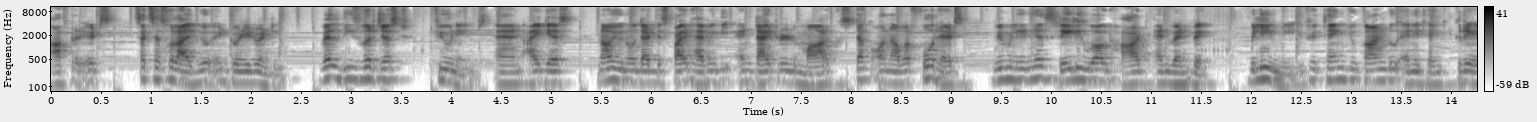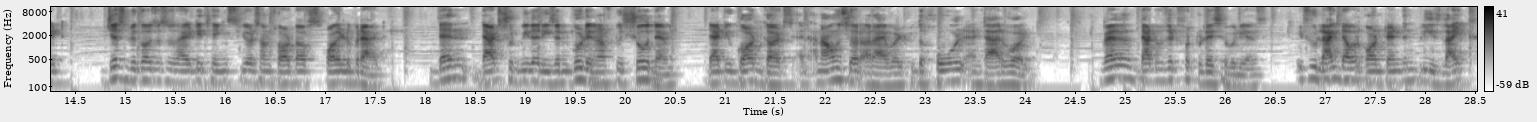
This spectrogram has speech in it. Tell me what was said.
after its successful IPO in 2020. Well, these were just few names, and I guess now you know that despite having the entitled mark stuck on our foreheads, we millennials really worked hard and went big. Believe me, if you think you can't do anything great, just because the society thinks you're some sort of spoiled brat, then that should be the reason good enough to show them that you got guts and announce your arrival to the whole entire world. Well, that was it for today's civilians. If you liked our content, then please like,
